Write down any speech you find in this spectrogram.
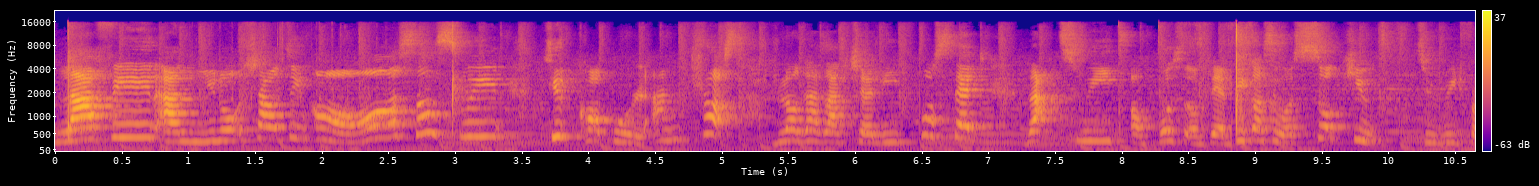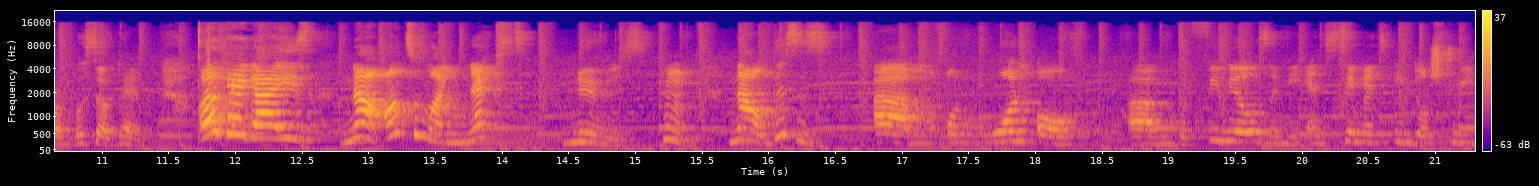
laughing and, you know, shouting, oh, so sweet, cute couple. And trust, bloggers actually posted that tweet of both of them because it was so cute to read from both of them. Okay guys, now on to my next news. Hmm. Now this is um, on one of um, the females in the entertainment industry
